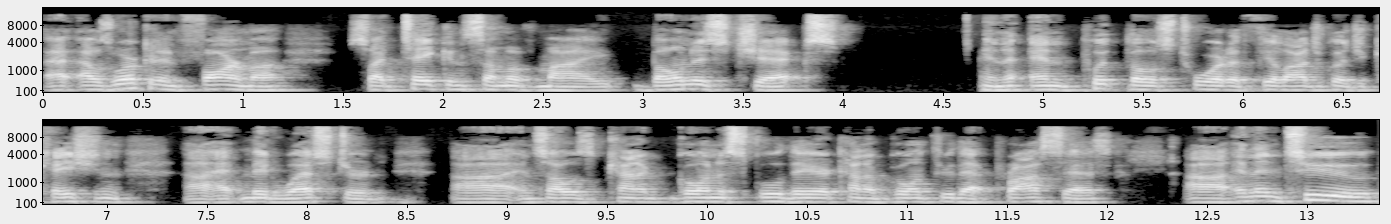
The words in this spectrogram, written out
I, was working in pharma, so I'd taken some of my bonus checks and and put those toward a theological education uh, at Midwestern. Uh, and so I was kind of going to school there, kind of going through that process. Uh, and then two,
